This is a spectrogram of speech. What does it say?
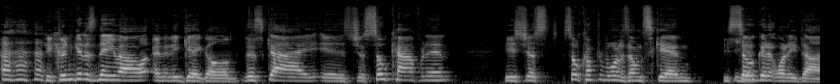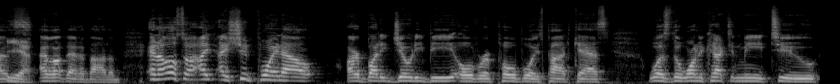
He couldn't get his name out and then he giggled. This guy is just so confident. He's just so comfortable in his own skin. He's so Yeah. good at what he does. Yeah. I love that about him. And also, I, I should point out our buddy Jody B over at Po Boys podcast was the one who connected me to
